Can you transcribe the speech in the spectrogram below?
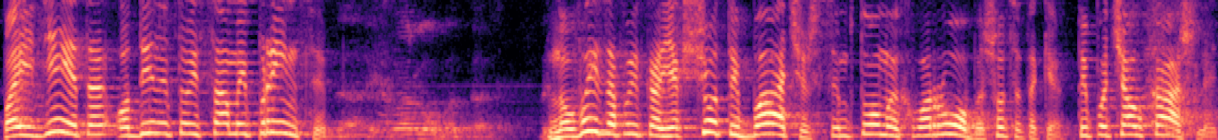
По ідеї, це один і той самий принцип. Новий заповідь каже, якщо ти бачиш симптоми хвороби, що це таке? Ти почав кашлять,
